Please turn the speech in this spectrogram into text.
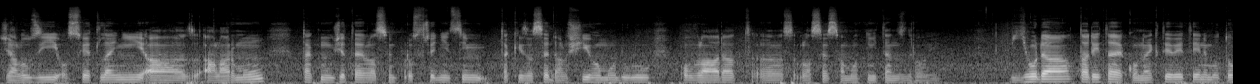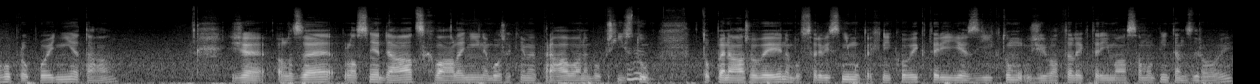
žaluzí, osvětlení a alarmu, tak můžete vlastně prostřednictvím taky zase dalšího modulu ovládat eh, vlastně samotný ten zdroj. Výhoda tady té konektivity nebo toho propojení je ta, že lze vlastně dát schválení nebo řekněme práva nebo přístup mm-hmm. topenářovi nebo servisnímu technikovi, který jezdí k tomu uživateli, který má samotný ten zdroj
